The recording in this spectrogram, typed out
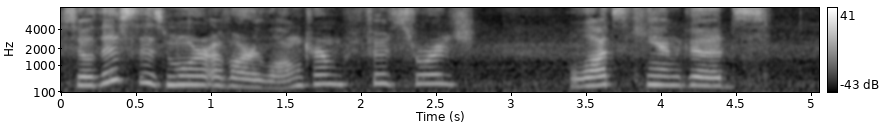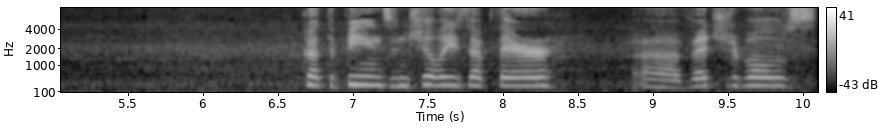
So this is more of our long-term food storage. Lots of canned goods, Got the beans and chilies up there, uh, vegetables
